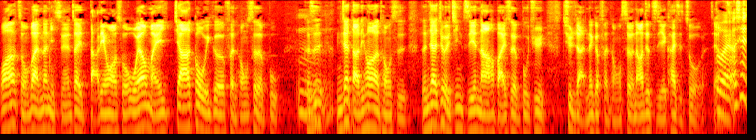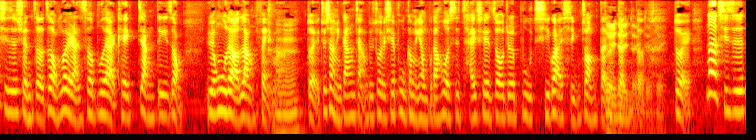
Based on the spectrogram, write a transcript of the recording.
哇，怎么办？那你只能再打电话说我要买加购一个粉红色的布。嗯、可是你在打电话的同时，人家就已经直接拿白色布去去染那个粉红色，然后就直接开始做了。这样。对，而且其实选择这种未染色布料也可以降低这种。原物料的浪费嘛，嗯、对，就像你刚刚讲，比如说有些布根本用不到，或者是裁切之后就是布奇怪形状等等的。对对对对对。对，那其实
